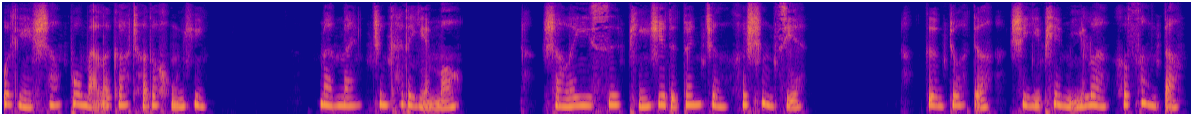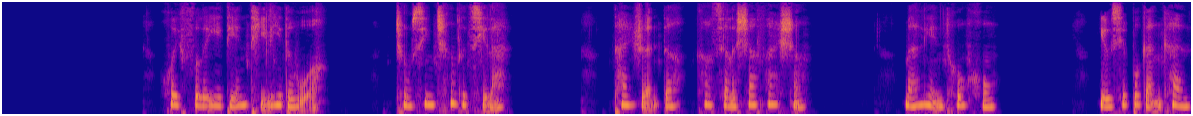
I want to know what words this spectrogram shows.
我脸上布满了高潮的红晕。慢慢睁开的眼眸，少了一丝平日的端正和圣洁，更多的是一片迷乱和放荡。恢复了一点体力的我，重新撑了起来，瘫软的靠在了沙发上，满脸通红，有些不敢看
